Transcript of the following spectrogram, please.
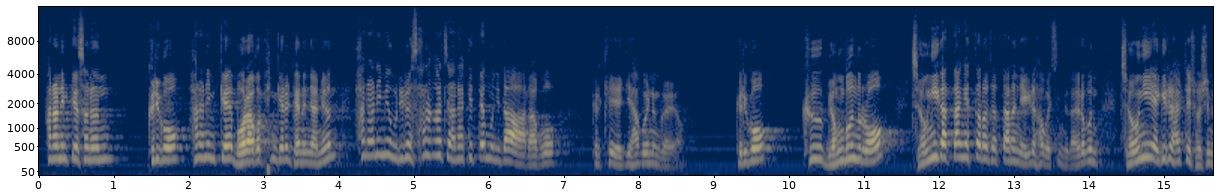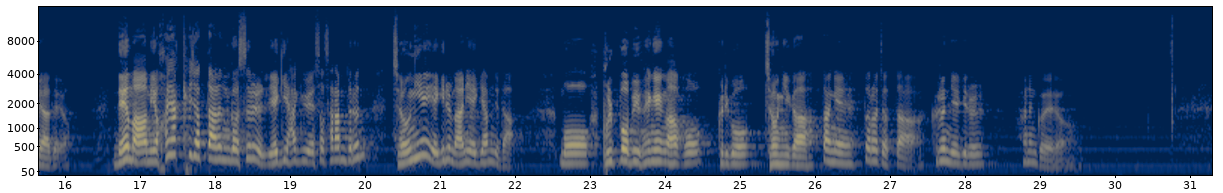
하나님께서는 그리고 하나님께 뭐라고 핑계를 대느냐면 하나님이 우리를 사랑하지 않았기 때문이다라고 그렇게 얘기하고 있는 거예요. 그리고 그 명분으로 정의가 땅에 떨어졌다는 얘기를 하고 있습니다. 여러분 정의 얘기를 할 때 조심해야 돼요. 내 마음이 허약해졌다는 것을 얘기하기 위해서 사람들은 정의의 얘기를 많이 얘기합니다. 뭐 불법이 횡행하고 그리고 정의가 땅에 떨어졌다 그런 얘기를 하는 거예요.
